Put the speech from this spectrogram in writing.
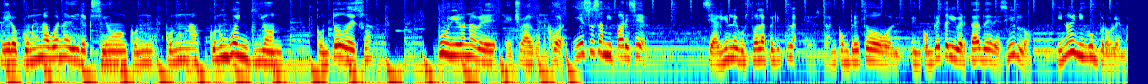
Pero con una buena dirección, con, con, con un buen guion, con todo eso, pudieron haber hecho algo mejor. Y eso es a mi parecer. Si a alguien le gustó la película, está en, completo, en completa libertad de decirlo. Y no hay ningún problema.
